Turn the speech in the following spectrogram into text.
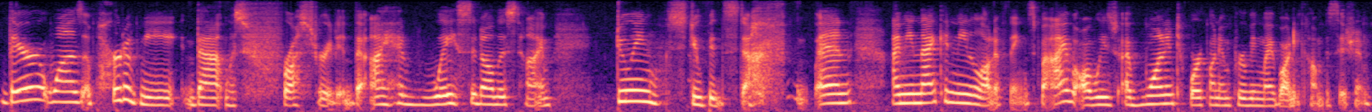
there was a part of me that was frustrated that I had wasted all this time doing stupid stuff. And I mean, that can mean a lot of things, but I've always, I've wanted to work on improving my body composition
